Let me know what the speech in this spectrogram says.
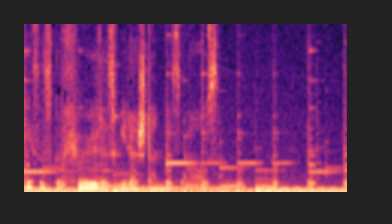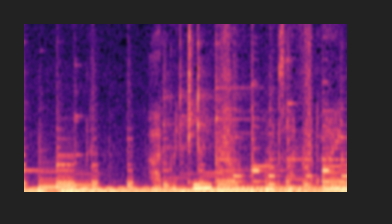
dieses Gefühl des Widerstandes aus. Atme tief und sanft ein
